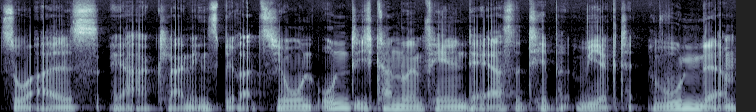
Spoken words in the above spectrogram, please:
so als ja, kleine Inspiration. Und ich kann nur empfehlen, der erste Tipp wirkt Wunder.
